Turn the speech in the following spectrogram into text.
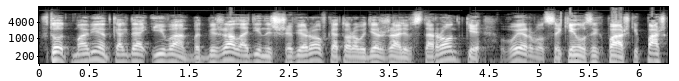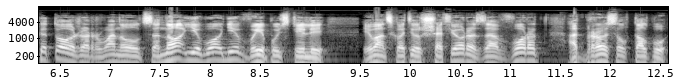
В тот момент, когда Иван подбежал, один из шоферов, которого держали в сторонке, вырвался, кинулся к Пашке. Пашка тоже рванулся, но его не выпустили. Иван схватил шофера за ворот, отбросил в толпу.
